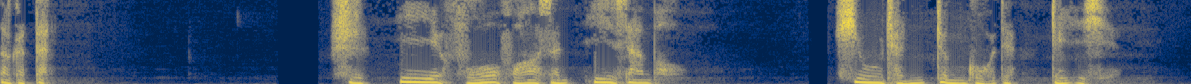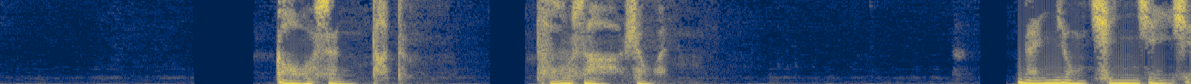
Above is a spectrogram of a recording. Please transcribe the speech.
那个等。是依佛法僧依三宝。修成正果的这一些。高僧大德、菩萨声闻，能用清净心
